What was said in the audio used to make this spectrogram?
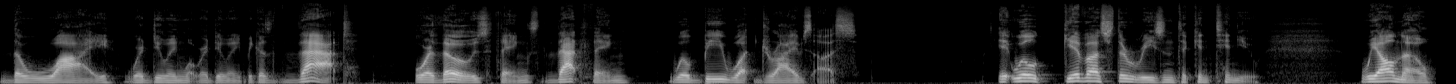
the why we're doing what we're doing because that or those things, that thing will be what drives us. It will give us the reason to continue. We all know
